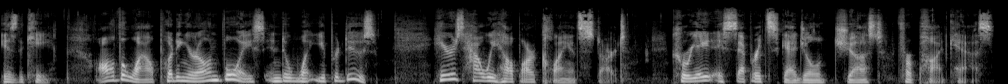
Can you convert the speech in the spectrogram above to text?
is the key, all the while putting your own voice into what you produce. Here's how we help our clients start. Create a separate schedule just for podcasts.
